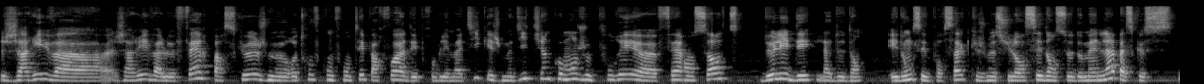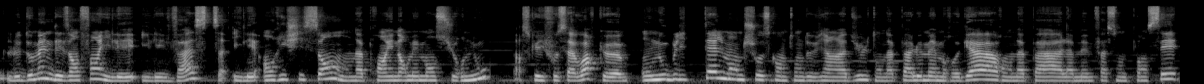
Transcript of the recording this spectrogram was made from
j'arrive à j'arrive à le faire parce que je me retrouve confrontée parfois à des problématiques et je me dis tiens comment je pourrais euh, faire en sorte de l'aider là-dedans? Et donc c'est pour ça que je me suis lancée dans ce domaine-là parce que le domaine des enfants, il est il est vaste, il est enrichissant, on apprend énormément sur nous parce qu'il faut savoir que on oublie tellement de choses quand on devient adulte, on n'a pas le même regard, on n'a pas la même façon de penser.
